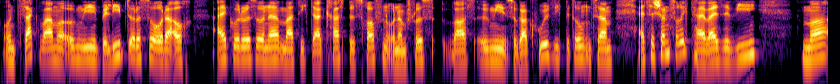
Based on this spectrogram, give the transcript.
Und zack, war man irgendwie beliebt oder so oder auch Alkohol oder so, ne? Man hat sich da krass betroffen und am Schluss war es irgendwie sogar cool, sich betrunken zu haben. Es ist schon verrückt teilweise, wie man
